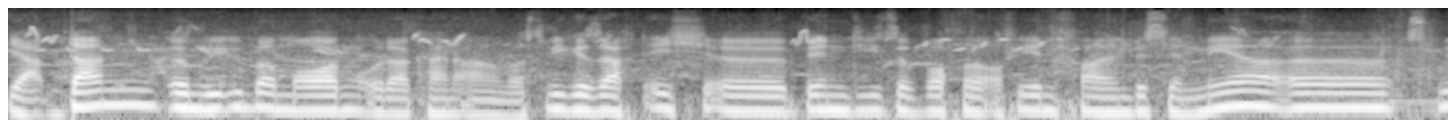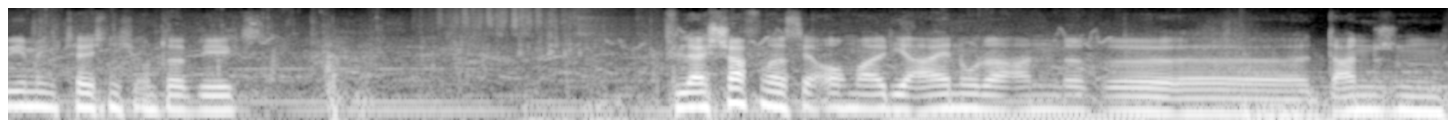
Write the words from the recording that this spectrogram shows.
ja, dann irgendwie übermorgen oder keine Ahnung was. Wie gesagt, ich äh, bin diese Woche auf jeden Fall ein bisschen mehr äh, streaming-technisch unterwegs. Vielleicht schaffen wir es ja auch mal die ein oder andere äh, Dungeon.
